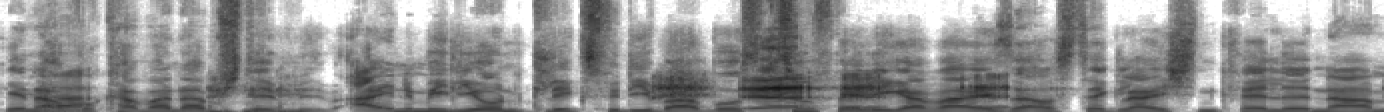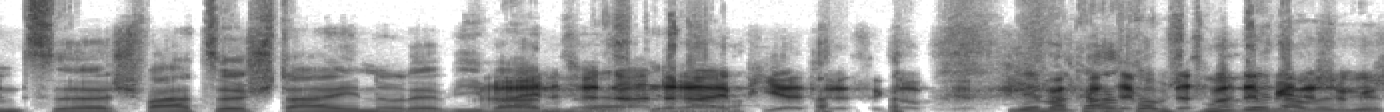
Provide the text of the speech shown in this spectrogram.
genau. Ja. Wo kann man abstimmen? Eine Million Klicks für die Babos, Ja, zufälligerweise aus der gleichen Quelle namens äh, Schwarzer Stein oder wie war Nein, das denn wäre eine das? andere Genau. IP-Adresse, glaube ich. Nee, man Das kann es, glaub der- ich, das googeln, aber wir-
